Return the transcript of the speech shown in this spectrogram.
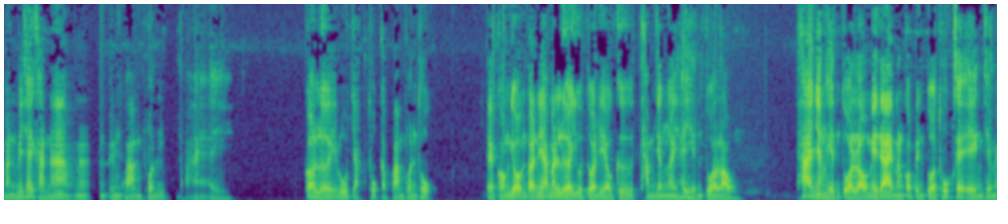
มันไม่ใช่ขันธ์ห้ามันเป็นความพ้นไปก็เลยรู้จักทุกข์กับความพ้นทุกข์แต่ของโยมตอนนี้มันเหลืออยู่ตัวเดียวคือทำยังไงให้เห็นตัวเรา ถ้ายังเห็นตัวเราไม่ได้มันก็เป็นตัวทุกข์ซะเองใช่ไหม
